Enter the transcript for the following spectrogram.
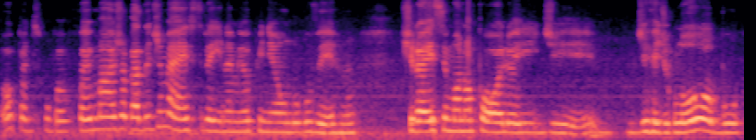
Opa, desculpa, foi uma jogada de mestre aí, na minha opinião, do governo. Tirar esse monopólio aí de, de Rede Globo,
